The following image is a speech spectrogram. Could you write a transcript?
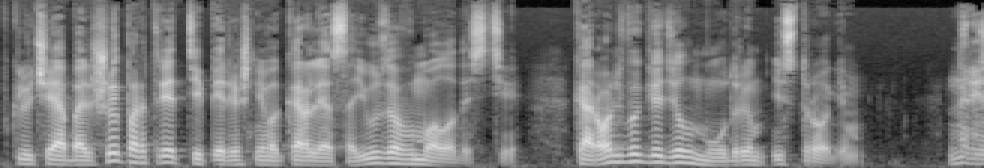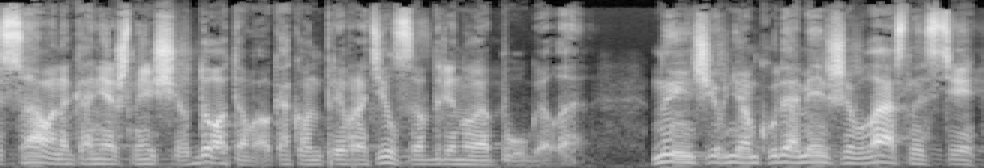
включая большой портрет теперешнего короля Союза в молодости. Король выглядел мудрым и строгим. Нарисовано, конечно, еще до того, как он превратился в дряное пугало. Нынче в нем куда меньше властности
